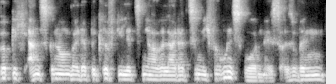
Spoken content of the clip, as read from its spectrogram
wirklich ernst genommen, weil der Begriff die letzten Jahre leider ziemlich verhunzt worden ist. Also wenn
